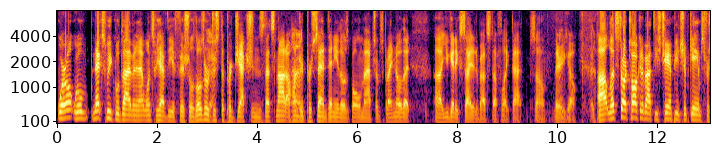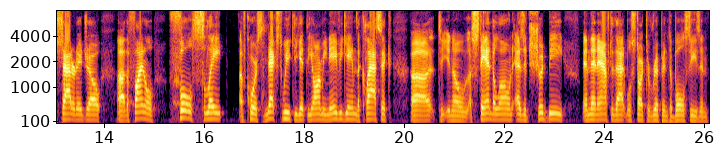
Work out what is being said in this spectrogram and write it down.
we're all, we'll next week we'll dive into that once we have the officials. Those are Yeah. just the projections. That's not hundred percent any of those bowl matchups, but I know that uh, you get excited about stuff like that. So there you go. Uh, let's start talking about these championship games for Saturday, Joe. Uh, the final full slate. Of course, next week you get the Army Navy game, the classic, uh, to you know a standalone as it should be, and then after that we'll start to rip into bowl season.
